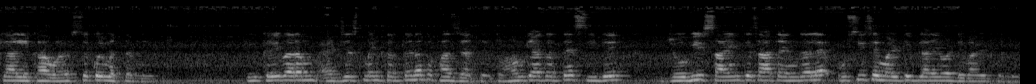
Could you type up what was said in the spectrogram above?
क्या लिखा हुआ है, उससे कोई मतलब नहीं। क्योंकि कई बार हम एडजस्टमेंट करते हैं ना तो फंस जाते हैं। तो हम क्या करते हैं, सीधे जो भी साइन के साथ एंगल है, उसी से मल्टीप्लाई और डिवाइड कर दो।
